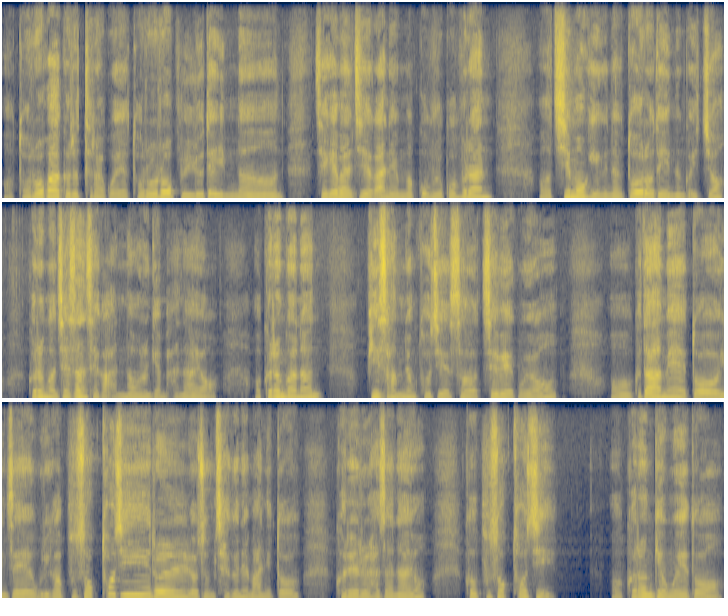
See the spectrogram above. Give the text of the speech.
어, 도로가 그렇더라고요. 도로로 분류되어 있는 재개발 지역 안에 막 꾸불꾸불한 어, 지목이 그냥 도로 되어 있는 거 있죠. 그런 건 재산세가 안 나오는 게 많아요. 어, 그런 거는 비삼용 토지에서 제외고요. 어, 그 다음에 또 이제 우리가 부속 토지를 요즘 최근에 많이 또 거래를 하잖아요. 그 부속 토지, 어, 그런 경우에도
